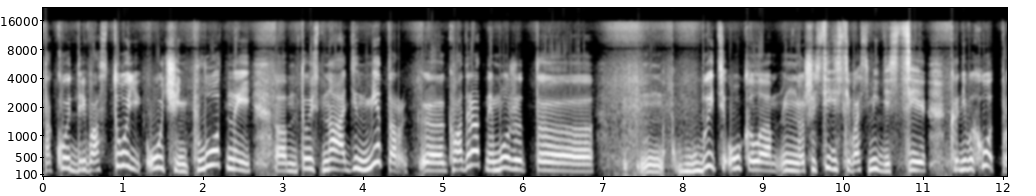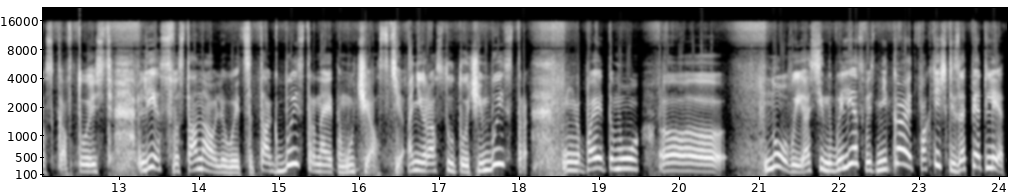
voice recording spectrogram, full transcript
такой древостой очень плотный, э, то есть на один метр э, квадратный может э, быть около 60-80 корневых отпрысков гектаров. То есть лес восстанавливается так быстро на этом участке, они растут очень быстро, поэтому э, новый осиновый лес возникает фактически за 5 лет.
